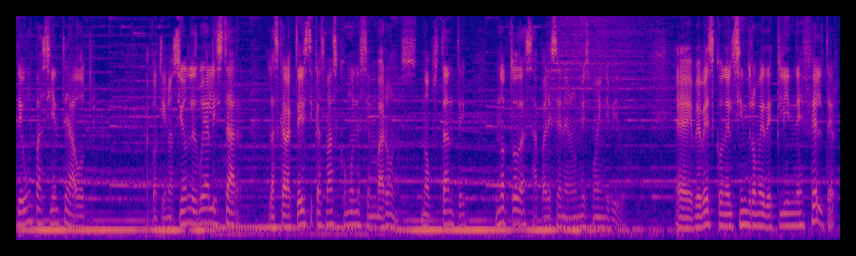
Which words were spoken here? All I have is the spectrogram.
de un paciente a otro. A continuación les voy a listar las características más comunes en varones. No obstante, no todas aparecen en un mismo individuo. Eh, bebés con el síndrome de Klinefelter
